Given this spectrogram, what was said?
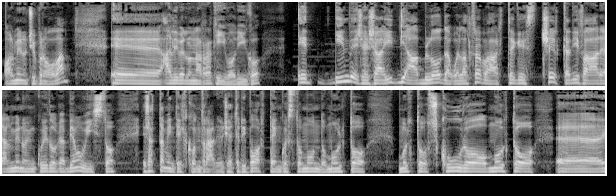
o almeno ci prova, eh, a livello narrativo dico e invece c'hai Diablo da quell'altra parte che cerca di fare, almeno in quello che abbiamo visto, esattamente il contrario, cioè ti riporta in questo mondo molto, molto scuro, molto eh,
